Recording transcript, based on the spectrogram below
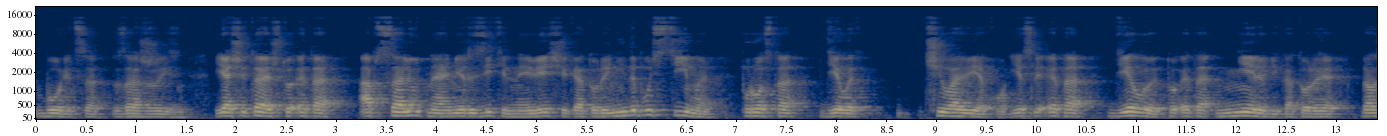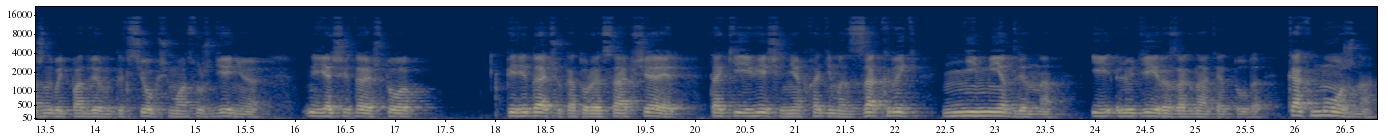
борется за жизнь. Я считаю, что это абсолютно омерзительные вещи, которые недопустимы просто делать человеку. Если это делают, то это не люди, которые должны быть подвергнуты всеобщему осуждению. И я считаю, что передачу, которая сообщает такие вещи, необходимо закрыть немедленно и людей разогнать оттуда. Как можно,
